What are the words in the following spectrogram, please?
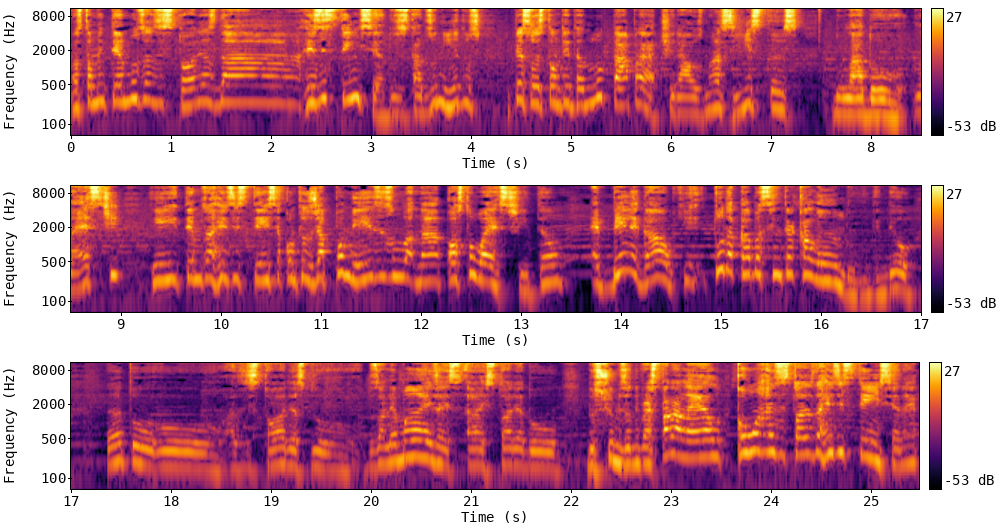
nós também temos as histórias da resistência dos Estados Unidos, pessoas que estão tentando lutar para tirar os nazistas do lado leste e temos a resistência contra os japoneses na costa oeste. Então é bem legal que tudo acaba se intercalando, entendeu? Tanto o, as histórias do, dos alemães, a, a história do, dos filmes do universo paralelo, com as histórias da resistência, né?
